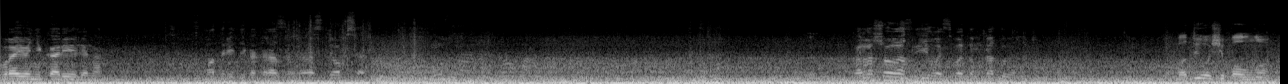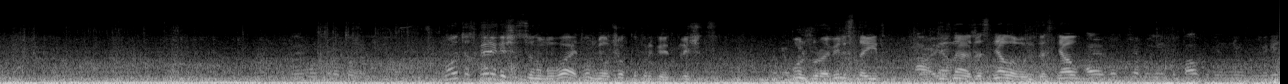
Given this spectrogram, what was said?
в районе Карелина. Смотрите, как раз растекся. Хорошо разлилось в этом году. Воды вообще полно. Ну это с берега сейчас все намывает. Вон мелочевка прыгает, плещется. Вон журавель стоит. А, Не да. знаю, заснял его, не заснял. А это хотя бы не палку, где мне уже. Я?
